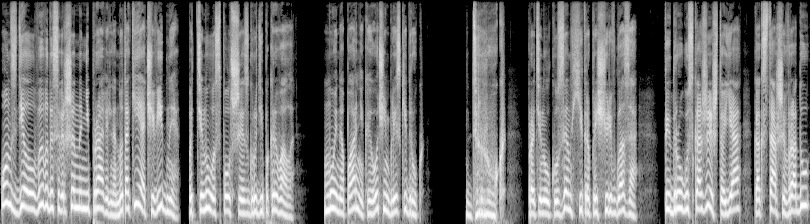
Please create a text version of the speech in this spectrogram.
Он сделал выводы совершенно неправильно, но такие очевидные, подтянула сползшее с груди покрывало. Мой напарник и очень близкий друг. «Друг», — протянул кузен, хитро прищурив глаза, «ты другу скажи, что я, как старший в роду,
